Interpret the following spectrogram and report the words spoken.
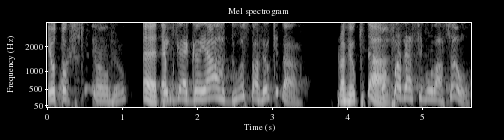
eu tô. Eu acho que não, viu? É, é, é ganhar duas para ver o que dá. Para ver o que dá. Vamos fazer a simulação?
